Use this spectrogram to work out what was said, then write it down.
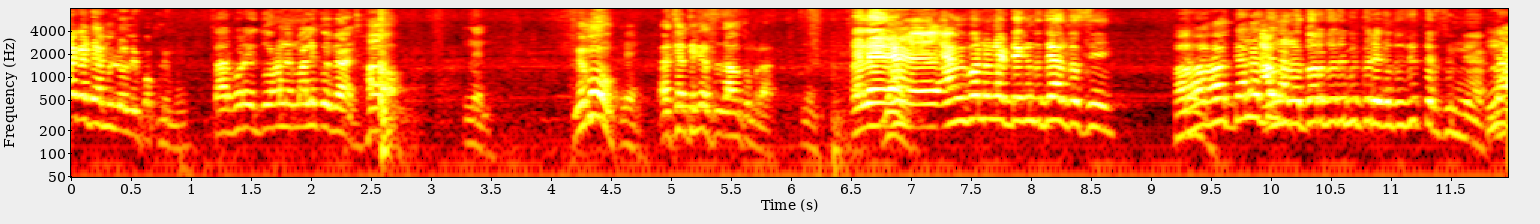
টাকা দিয়ে আমি ললিপপ নেব। তারপরে দোকানের মালিক হইবেন হ্যাঁ। নেন। নেব? আচ্ছা ঠিক আছে যাও তোমরা। তাহলে আমি পনেরো লাখ টাকা কিন্তু দেয়ালতেছি হ্যাঁ হ্যাঁ হ্যাঁ দরদারি করে কিন্তু জিততে শুন না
